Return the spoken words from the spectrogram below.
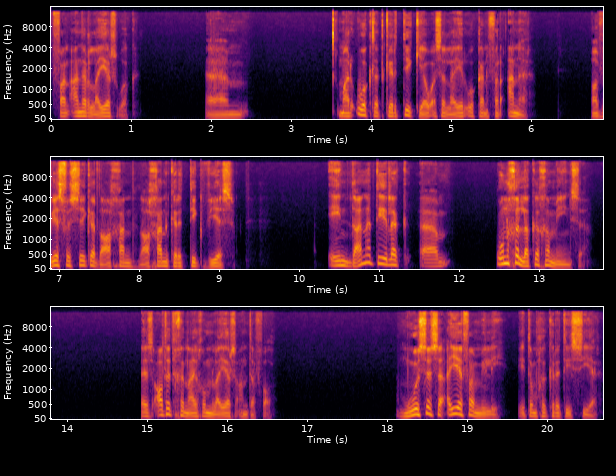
van ander leiers ook. Ehm um, maar ook dat kritiek jou as 'n leier ook kan verander. Maar wees verseker daar gaan daar gaan kritiek wees. En dan natuurlik ehm um, ongelukkige mense is altyd geneig om leiers aan te val. Moses se eie familie het hom gekritiseer.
